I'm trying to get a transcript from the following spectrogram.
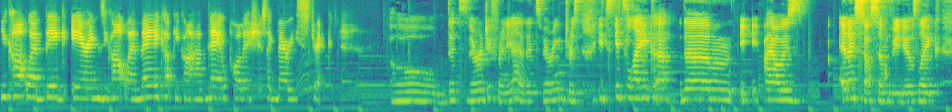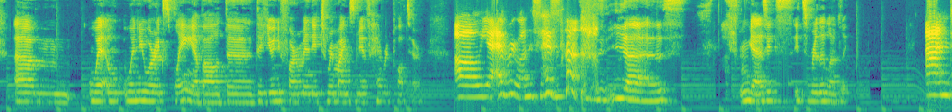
you can't wear big earrings, you can't wear makeup, you can't have nail polish. It's like very strict. Oh, that's very different. Yeah, that's very interesting. It's it's like uh, the um, i I always and I saw some videos like um, when when you were explaining about the the uniform, and it reminds me of Harry Potter. Oh yeah, everyone says that. yes, yes, it's it's really lovely. And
